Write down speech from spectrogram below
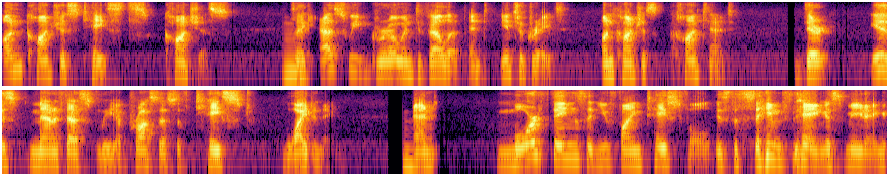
unconscious tastes conscious. It's Mm. like as we grow and develop and integrate unconscious content, there is manifestly a process of taste widening. Mm. And more things that you find tasteful is the same thing as meaning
